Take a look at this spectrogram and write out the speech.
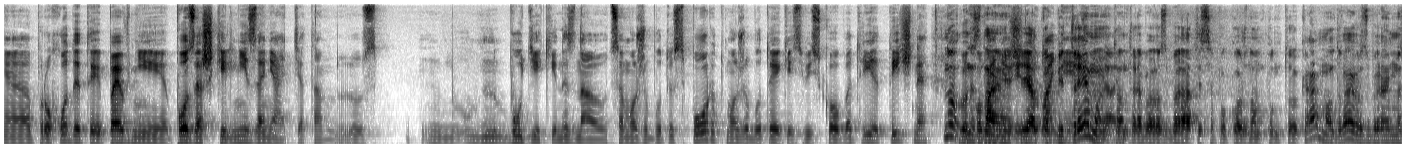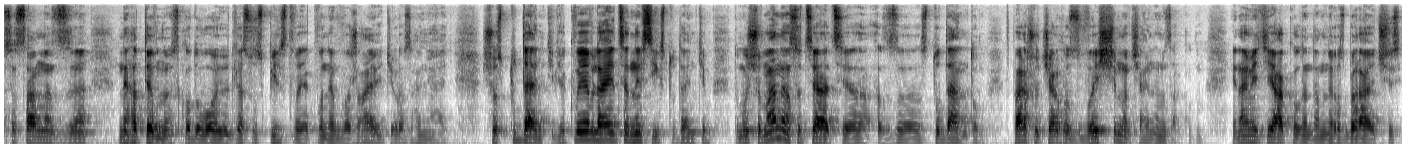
е, проходити певні позашкільні заняття. Там, з- будь-які, не знаю, це може бути спорт, може бути якесь військово-патріотичне. Ну, не знаю, чи я то підтримую, там треба розбиратися по кожному пункту окремо, але давай розберемося саме з негативною складовою для суспільства, як вони вважають і розганяють. Що студентів, як виявляється, не всіх студентів, тому що в мене асоціація з студентом першу чергу з вищим навчальним закладом. І навіть я, коли там не розбираючись,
